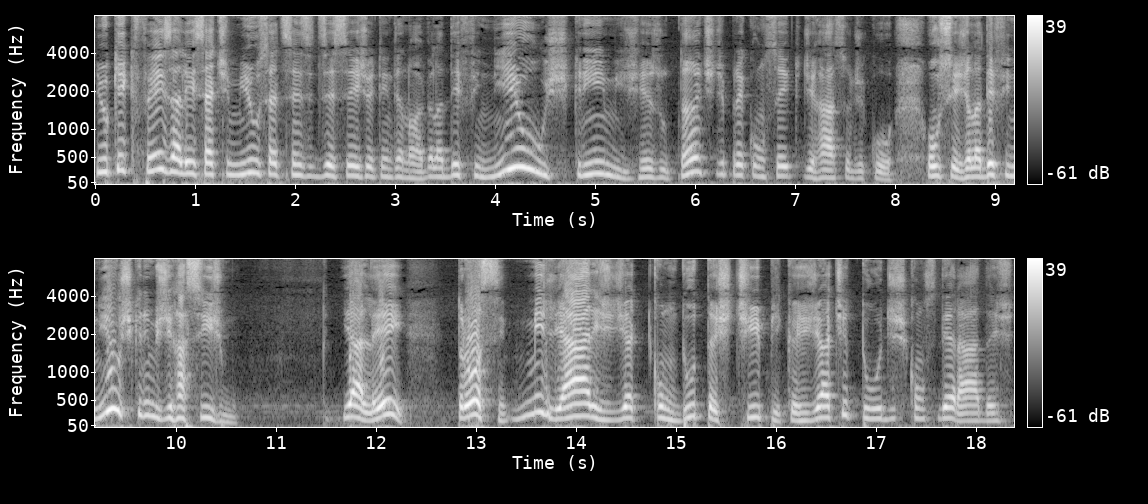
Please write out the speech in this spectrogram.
E o que, que fez a Lei 7.716 de 89? Ela definiu os crimes resultantes de preconceito de raça ou de cor. Ou seja, ela definiu os crimes de racismo. E a lei trouxe milhares de condutas típicas de atitudes consideradas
